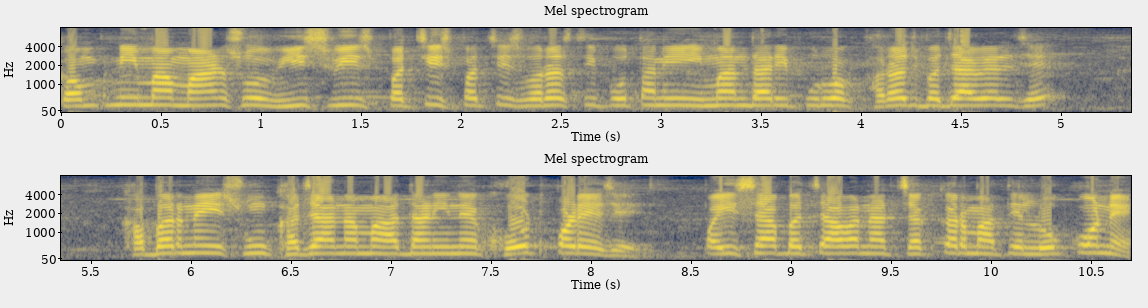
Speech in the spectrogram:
કંપનીમાં માણસો વીસ વીસ, પચીસ પચીસ વર્ષથી પોતાની ઈમાનદારીપૂર્વક ફરજ બજાવેલ છે. ખબર નહીં શું ખજાનામાં અદાણીને ખોટ પડે છે. પૈસા બચાવવાના ચક્કરમાં તે લોકોને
